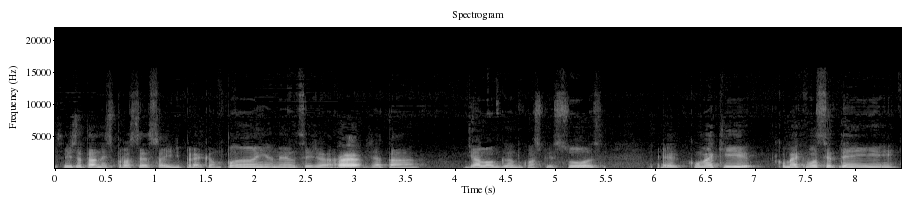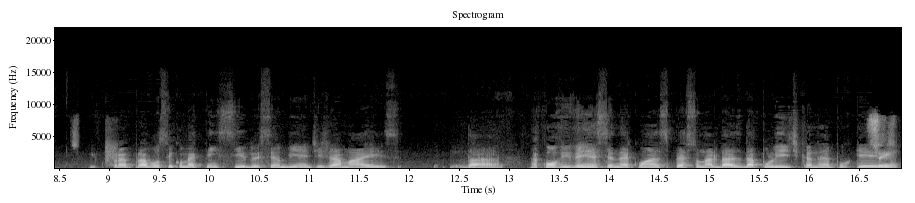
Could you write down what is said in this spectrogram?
você já está nesse processo aí de pré-campanha, né? Você já é. já está dialogando com as pessoas. É, como é que como é que você tem para você como é que tem sido esse ambiente já mais da, da convivência, né, com as personalidades da política, né? Porque Sim.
